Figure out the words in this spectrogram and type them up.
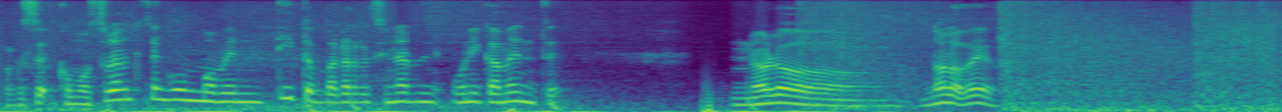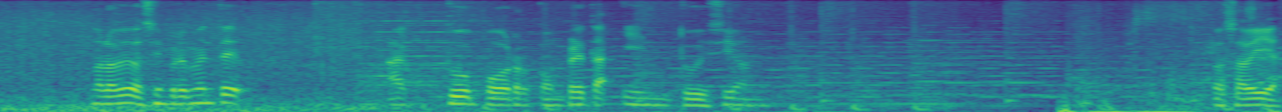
Porque como solamente tengo un momentito para reaccionar únicamente, no lo, no lo veo. No lo veo, simplemente actúo por completa intuición. Lo sabía.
